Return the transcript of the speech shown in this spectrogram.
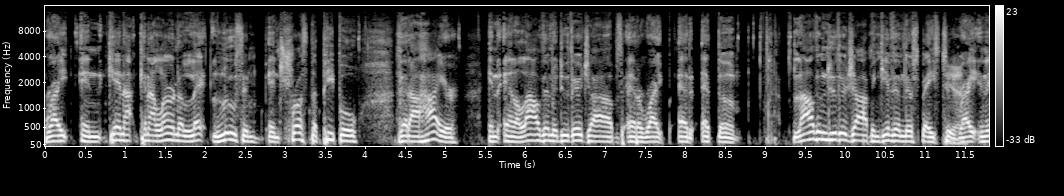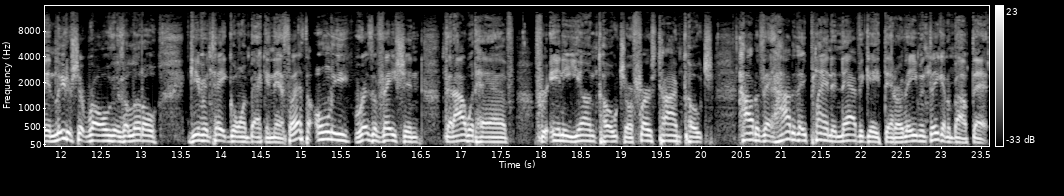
right? And can I can I learn to let loose and, and trust the people that I hire and, and allow them to do their jobs at a right at at the allow them to do their job and give them their space too, yeah. right? And in leadership role, there's a little give and take going back in that. So that's the only reservation that I would have for any young coach or first time coach. How do they how do they plan to navigate that? Are they even thinking about that?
